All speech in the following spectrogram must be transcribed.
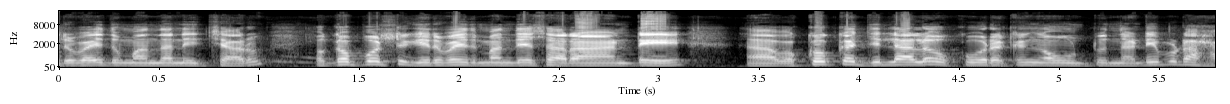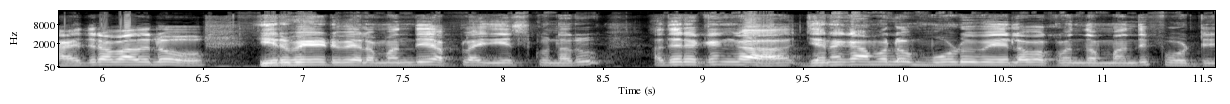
ఇరవై ఐదు మందిని ఇచ్చారు. ఒక పోస్టుకు ఇరవై ఐదు మంది సారా అంటే ఒక్కొక్క జిల్లాలో ఒక్కో రకంగా ఉంటుందండి. ఇప్పుడు హైదరాబాద్లో ఇరవై ఏడు వేల మంది అప్లై చేసుకున్నారు. అదే రకంగా జనగామలో మూడు వేల ఒక వంద మంది పోటీ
